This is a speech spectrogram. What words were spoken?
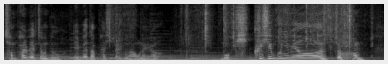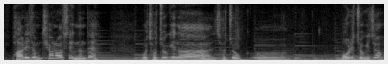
1800 정도 1m 80 정도 나오네요 뭐 키 크신 분이면 좀 발이 좀 튀어나올 수 있는데 뭐 저쪽이나 저쪽 어, 머리 쪽이죠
